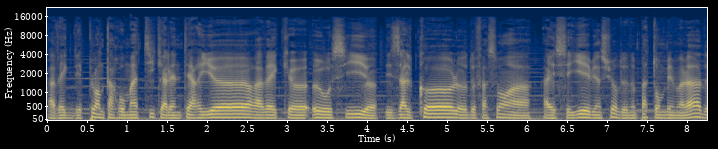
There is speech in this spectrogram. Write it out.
avec des plantes aromatiques à l'intérieur, avec euh, eux aussi euh, des alcools euh, de façon à essayer bien sûr de ne pas tomber malade.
